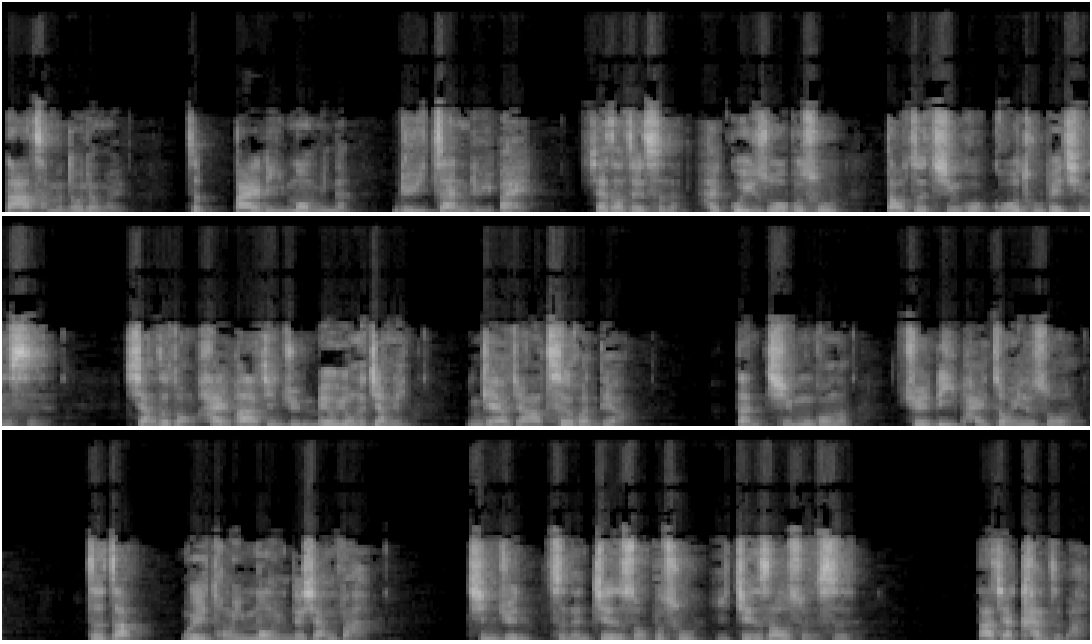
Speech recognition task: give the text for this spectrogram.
大臣们都认为这百里孟明呢屡战屡败。加上这次呢，还龟缩不出，导致秦国国土被侵蚀。像这种害怕进军没有用的将领，应该要将他撤换掉。但秦穆公呢，却力排众议的说：“这仗我也同意孟云的想法，秦军只能坚守不出，以减少损失。大家看着吧，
